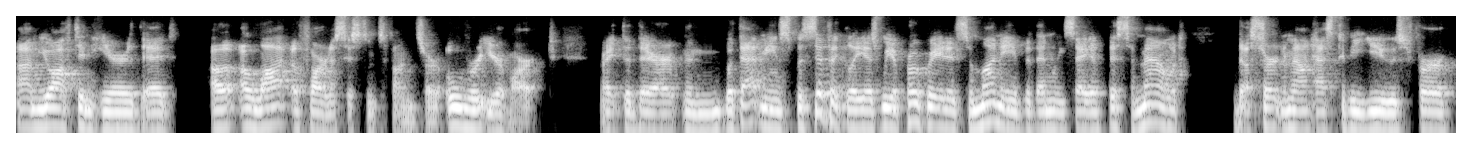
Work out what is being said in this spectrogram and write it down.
Um, you often hear that a, a lot of foreign assistance funds are over earmarked right? That there, and what that means specifically is we appropriated some money, but then we say if this amount, a certain amount has to be used for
